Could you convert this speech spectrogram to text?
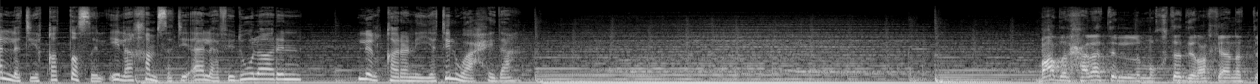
التي قد تصل إلى خمسة آلاف دولار للقرنية الواحدة. بعض الحالات المقتدرة كانت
